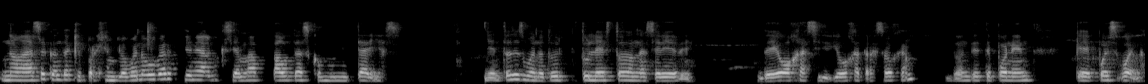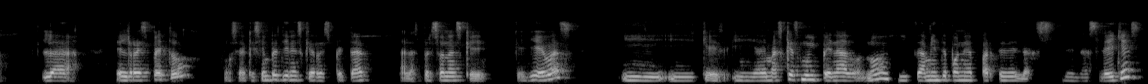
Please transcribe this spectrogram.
No, hace cuenta que, por ejemplo, bueno, Uber tiene algo que se llama pautas comunitarias. Y entonces, bueno, tú, tú lees toda una serie de, de hojas y hoja tras hoja, donde te ponen que, pues, bueno, la, el respeto, o sea, que siempre tienes que respetar a las personas que, que llevas, y, que, y además que es muy penado, ¿no? Y también te pone parte de las, de las leyes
